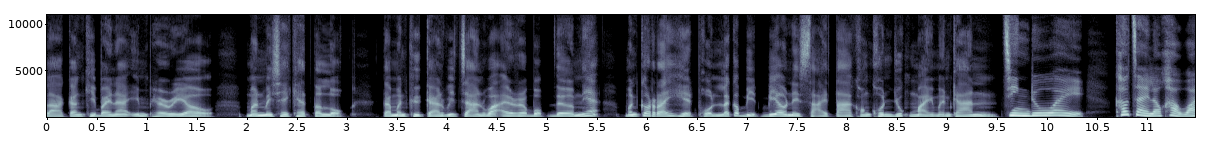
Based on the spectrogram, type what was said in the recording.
ลากังคีไบนาอิมเพรียลมันไม่ใช่แค่ตลก แต่มันคือการวิจารณ์ว่าไอ้ระบบเดิมเนี่ยมันก็ไร้เหตุผลและก็บิดเบี้ยวในสายตาของคนยุคใหม่เหมือนกัน จริงด้วย เข้าใจแล้วค่ะว่า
